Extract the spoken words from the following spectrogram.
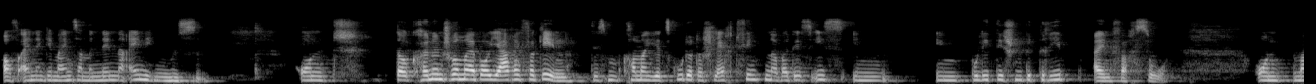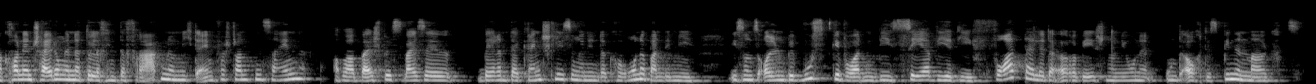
auf einen gemeinsamen Nenner einigen müssen. Und da können schon mal ein paar Jahre vergehen. Das kann man jetzt gut oder schlecht finden, aber das ist in im politischen Betrieb einfach so. Und man kann Entscheidungen natürlich hinterfragen und nicht einverstanden sein. Aber beispielsweise während der Grenzschließungen in der Corona-Pandemie ist uns allen bewusst geworden, wie sehr wir die Vorteile der Europäischen Union und auch des Binnenmarkts,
